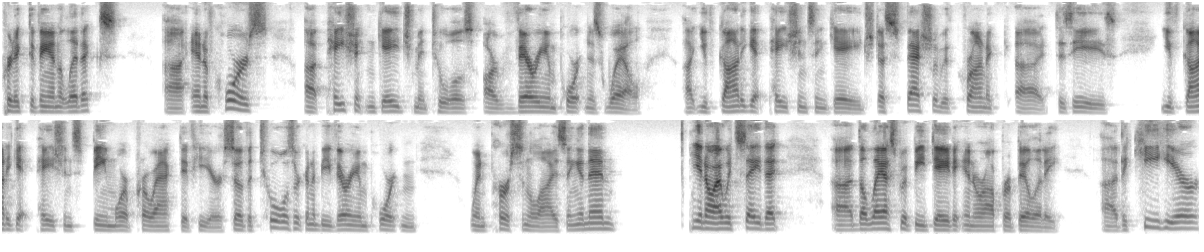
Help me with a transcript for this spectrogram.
predictive analytics, uh, and of course, uh, patient engagement tools are very important as well. Uh, you've got to get patients engaged, especially with chronic uh, disease. You've got to get patients being more proactive here. So the tools are going to be very important when personalizing. And then, you know, I would say that uh, the last would be data interoperability. Uh, the key here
